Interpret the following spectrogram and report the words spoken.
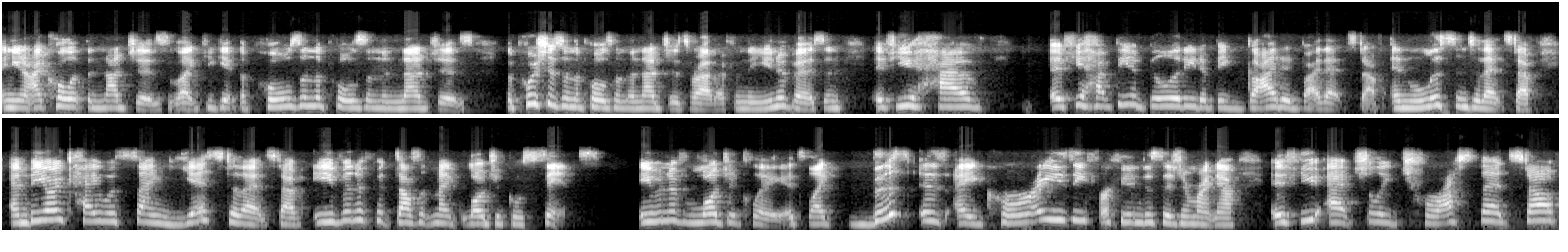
and, you know, I call it the nudges, like you get the pulls and the pulls and the nudges, the pushes and the pulls and the nudges rather from the universe. And if you have, if you have the ability to be guided by that stuff and listen to that stuff and be okay with saying yes to that stuff, even if it doesn't make logical sense, even if logically it's like, this is a crazy freaking decision right now, if you actually trust that stuff,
